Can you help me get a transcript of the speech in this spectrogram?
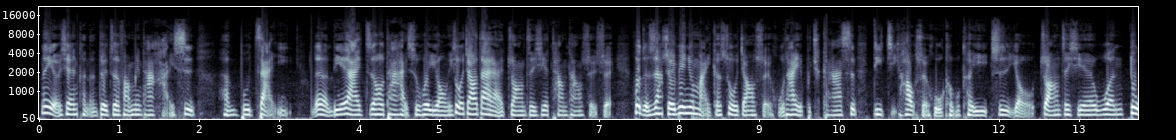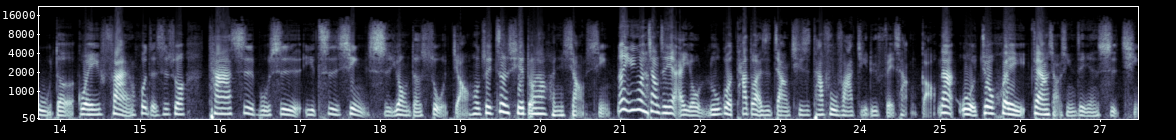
那有些人可能对这方面他还是很不在意。那离癌之后，他还是会用塑胶袋来装这些汤汤水水，或者是随便就买一个塑胶水壶，他也不去看它是第几号水壶，可不可以是有装这些温度的规范，或者是说它是不是一次性使用的塑胶，所以这些都要很小心。那因为像这些癌友，如果他都还是这样，其实他复发几率非常高，那我就会非常小心这件事情。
